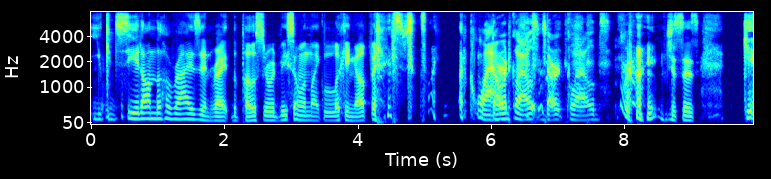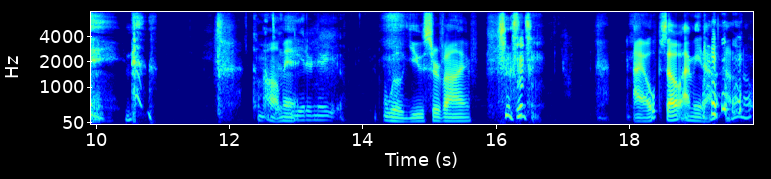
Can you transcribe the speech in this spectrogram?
you can see it on the horizon, right? The poster would be someone like looking up and it's just like a cloud. Dark clouds, dark clouds. right? It just says Kane. Come Oh, on to a man. theater near you. Will you survive? I hope so. I mean, I, I don't know.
